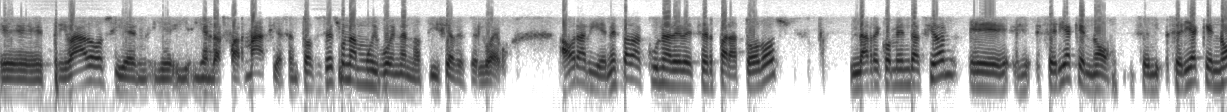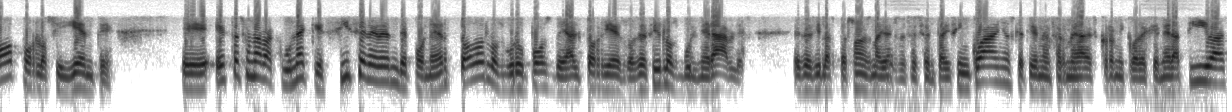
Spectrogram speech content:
eh, privados y en, y, en las farmacias. Entonces es una muy buena noticia, desde luego. Ahora bien, ¿esta vacuna debe ser para todos? La recomendación eh, sería que no, sería que no por lo siguiente. Eh, esta es una vacuna que sí se deben de poner todos los grupos de alto riesgo, es decir, los vulnerables, es decir, las personas mayores de 65 años que tienen enfermedades crónico-degenerativas,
